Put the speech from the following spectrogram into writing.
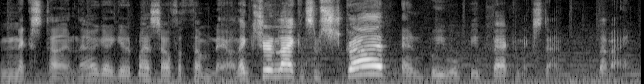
next time. Now I gotta get myself a thumbnail. Make sure to like and subscribe, and we will be back next time. Bye-bye.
